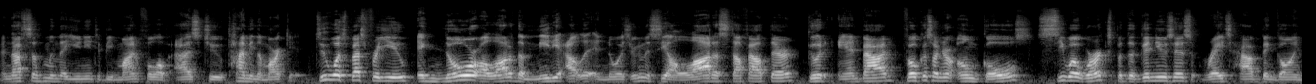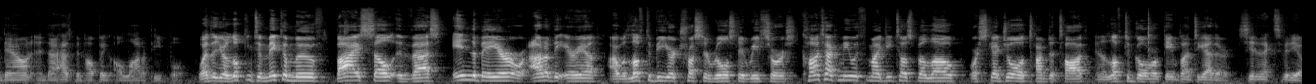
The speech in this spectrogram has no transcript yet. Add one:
and that's something that you need to be mindful of as to timing the market. Do what's best for you. Ignore a lot of the media outlet and noise. You're going to see a lot of stuff out there, good and bad. Focus on your own goals, see what works. But the good news is rates have been going down, and that has been helping a lot of people. Whether you're looking to make a move, buy, sell, invest in the Bay Area or out of the area, I would love to be your trusted real estate resource. Contact me with my details below or schedule a time to talk, and I'd love to go over game plan together. See you in the next video.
